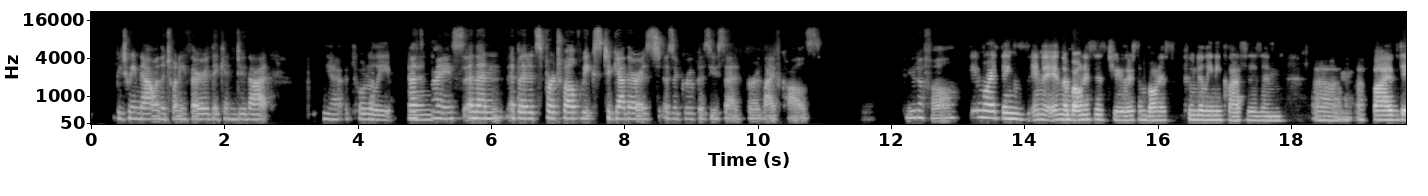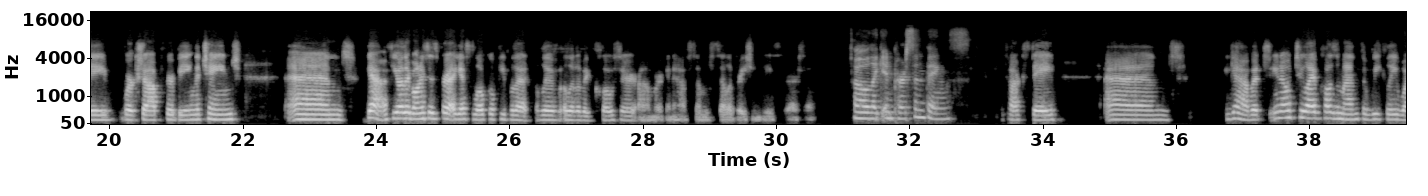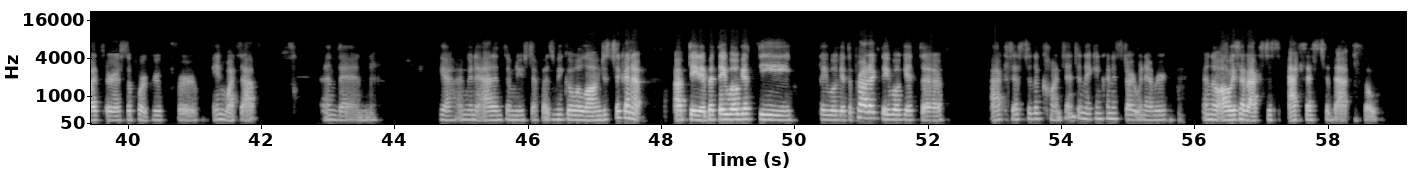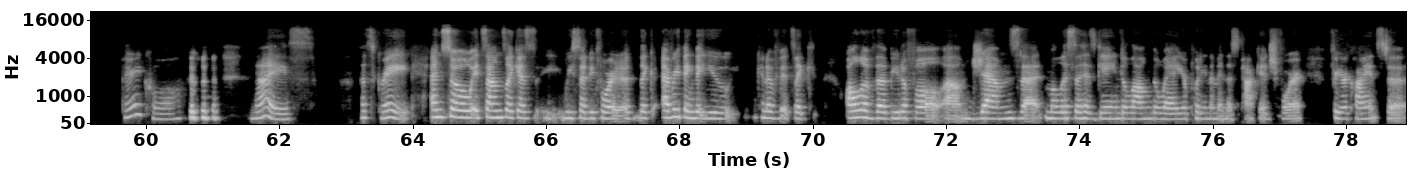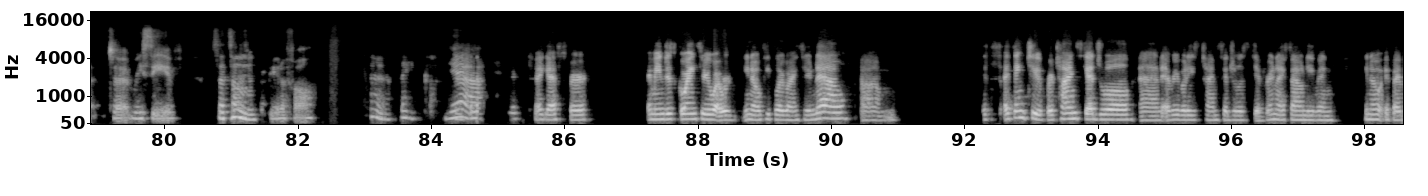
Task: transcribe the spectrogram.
between now and the 23rd, they can do that. Yeah, totally. That's and nice. And then, but it's for 12 weeks together as, as a group, as you said, for live calls. Beautiful. A few more things in the, in the bonuses too. There's some bonus Kundalini classes and um, a five day workshop for being the change and yeah, a few other bonuses for I guess local people that live a little bit closer. Um, we're gonna have some celebration days for ourselves. Oh, like in person things. Talks day, and yeah, but you know, two live calls a month, a weekly what or a support group for in WhatsApp, and then yeah, I'm gonna add in some new stuff as we go along, just to kind of update it. But they will get the they will get the product, they will get the access to the content and they can kind of start whenever and they'll always have access access to that so. Very cool. Nice. That's great. And so it sounds like as we said before uh, like everything that you kind of it's like all of the beautiful um, gems that melissa has gained along the way you're putting them in this package for for your clients to to receive. So that sounds mm-hmm. beautiful yeah, thanks. Yeah. I guess for I mean just going through what we're you know, people are going through now. Um it's I think too for time schedule and everybody's time schedule is different. I found even, you know, if I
